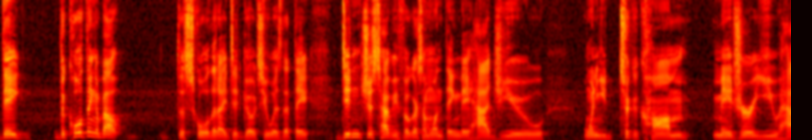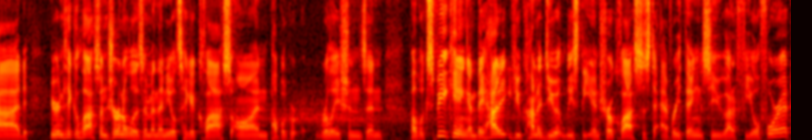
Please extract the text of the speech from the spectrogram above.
they. The cool thing about the school that I did go to was that they didn't just have you focus on one thing. They had you when you took a com major, you had you're going to take a class on journalism and then you'll take a class on public r- relations and public speaking and they had it, you kind of do at least the intro classes to everything so you got a feel for it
